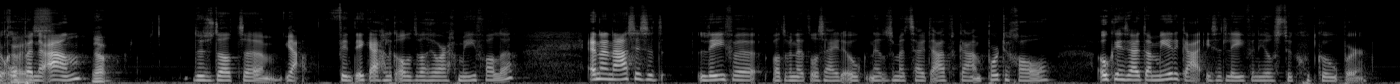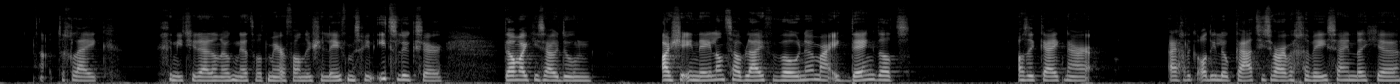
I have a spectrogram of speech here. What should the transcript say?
erop en eraan. ja. Dus dat ja, vind ik eigenlijk altijd wel heel erg meevallen. En daarnaast is het leven, wat we net al zeiden, ook net als met Zuid-Afrika en Portugal. Ook in Zuid-Amerika is het leven een heel stuk goedkoper. Nou, tegelijk geniet je daar dan ook net wat meer van. Dus je leeft misschien iets luxer dan wat je zou doen als je in Nederland zou blijven wonen. Maar ik denk dat als ik kijk naar eigenlijk al die locaties waar we geweest zijn, dat je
